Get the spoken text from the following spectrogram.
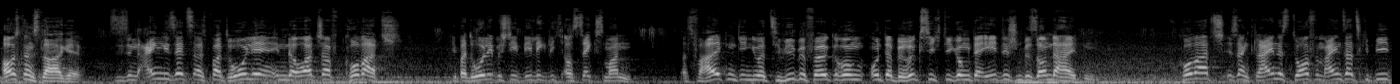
Ausgangslage. Sie sind eingesetzt als Patrouille in der Ortschaft Kovac. Die Patrouille besteht lediglich aus sechs Mann. Das Verhalten gegenüber Zivilbevölkerung unter Berücksichtigung der ethischen Besonderheiten. Kovac ist ein kleines Dorf im Einsatzgebiet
